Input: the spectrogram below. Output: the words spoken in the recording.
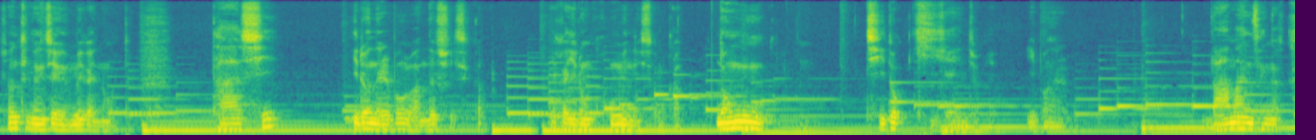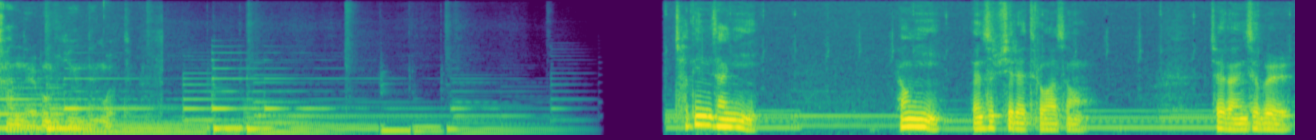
저한테 굉장히 의미가 있는 것 같아요. 다시 이런 앨범을 만들 수 있을까? 약간 이런 고민이 있으니까? 너무 지독히 개인적이에요 이번 앨범. 나만 생각한 앨범이긴 한것 같아요 첫인상이 형이 연습실에 들어와서 저희가 연습을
